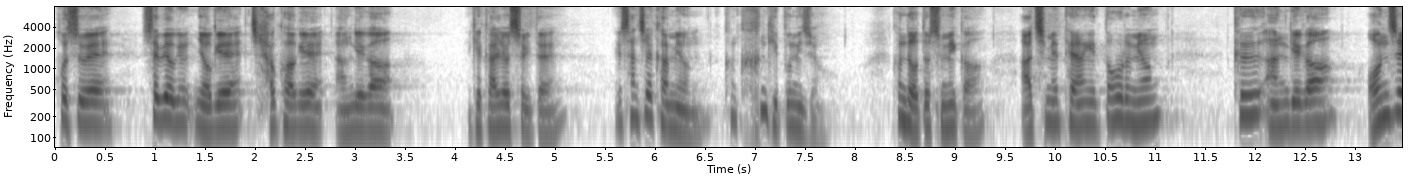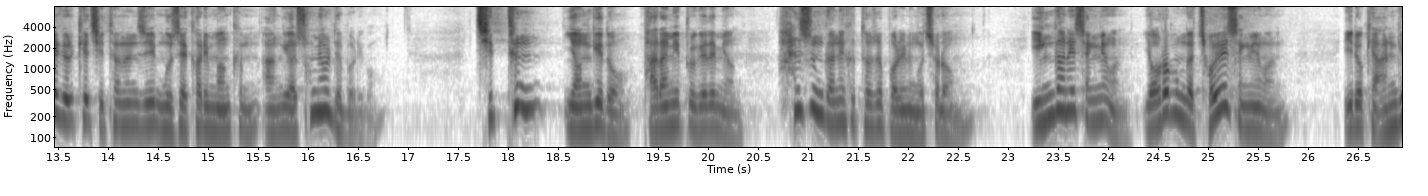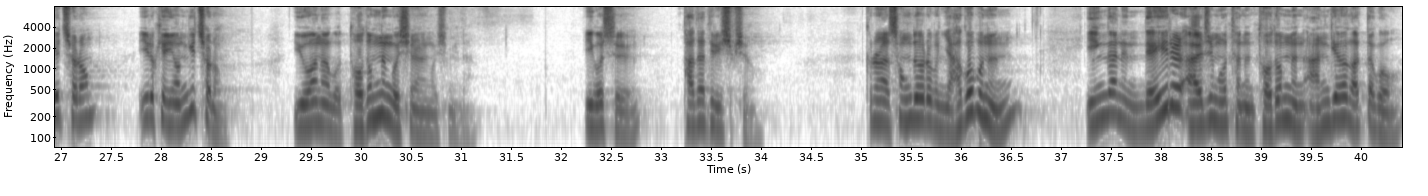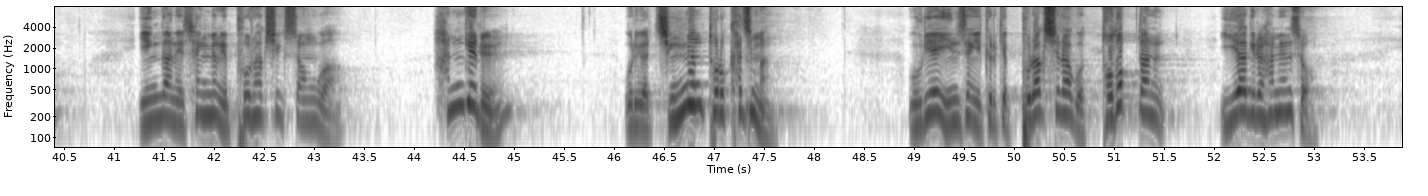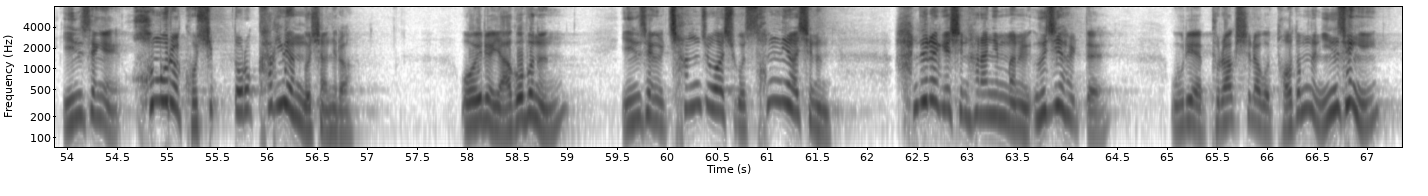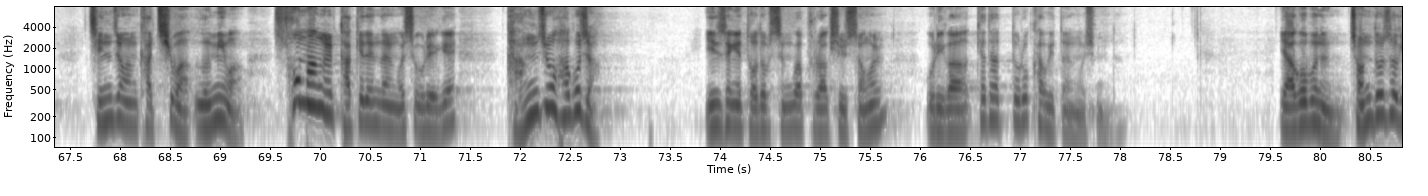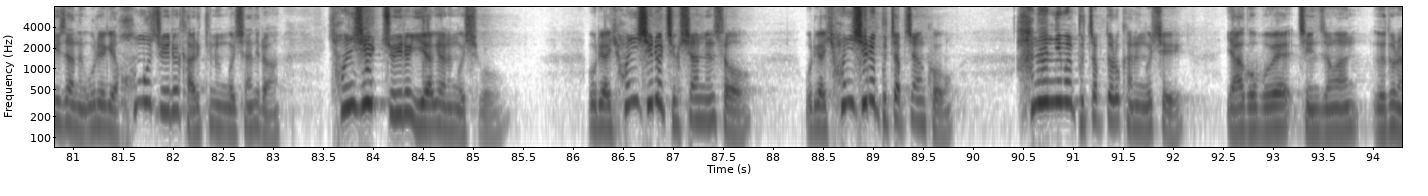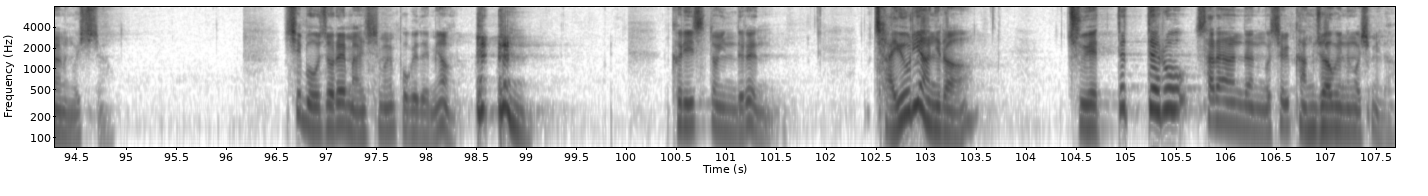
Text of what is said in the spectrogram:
호수에 새벽녘에 자욱하게 안개가 이렇게 갈렸을 때 산책하면 큰, 큰 기쁨이죠. 그런데 어떻습니까? 아침에 태양이 떠오르면 그 안개가 언제 그렇게 짙었는지 무색거린 만큼 안개가 소멸돼 버리고 짙은 연기도 바람이 불게 되면 한순간에 흩어져 버리는 것처럼 인간의 생명은 여러분과 저의 생명은 이렇게 안개처럼 이렇게 연기처럼 유한하고 덧없는 것이라는 것입니다. 이것을 받아들이십시오. 그러나 성도 여러분, 야고보는 인간은 내일을 알지 못하는 덧없는 안개와 같다고 인간의 생명의 불확실성과 한계를 우리가 직면토록 하지만 우리의 인생이 그렇게 불확실하고 덧없다는 이야기를 하면서 인생의 허물을 고십도록 하기 위한 것이 아니라 오히려 야고보는 인생을 창조하시고 섭리하시는 하늘에 계신 하나님만을 의지할 때 우리의 불확실하고 덧없는 인생이 진정한 가치와 의미와 소망을 갖게 된다는 것을 우리에게 강조하고자 인생의 덧없음과 불확실성을 우리가 깨닫도록 하고 있다는 것입니다. 야고보는 전도서 기자는 우리에게 허무주의를 가리키는 것이 아니라 현실주의를 이야기하는 것이고 우리가 현실을 직시하면서 우리가 현실을 붙잡지 않고 하나님을 붙잡도록 하는 것이 야고보의 진정한 의도라는 것이죠. 15절의 말씀을 보게 되면 그리스도인들은 자율이 아니라 주의 뜻대로 살아야 한다는 것을 강조하고 있는 것입니다.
